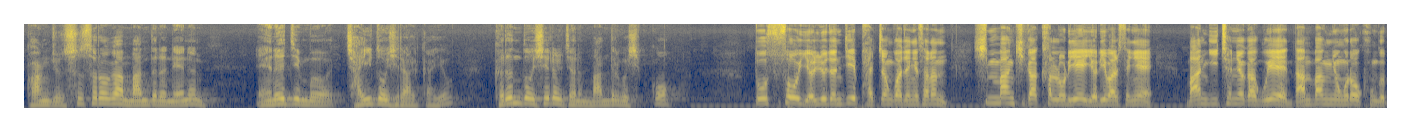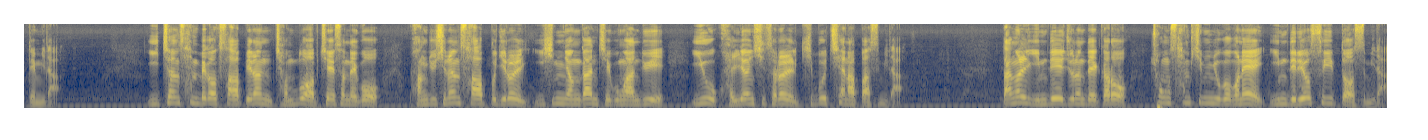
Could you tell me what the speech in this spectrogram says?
광주 스스로가 만들어내는 에너지 뭐 자유도시랄까요? 그런 도시를 저는 만들고 싶고 또 수소 연료전지 발전 과정에서는 10만 기가칼로리의 열이 발생해 1만 2천여 가구에 난방용으로 공급됩니다. 2,300억 사업비는 전부 업체에서 내고 광주시는 사업 부지를 20년간 제공한 뒤 이후 관련 시설을 기부 체납받습니다. 땅을 임대해 주는 대가로 총 36억 원의 임대료 수입도 얻습니다.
